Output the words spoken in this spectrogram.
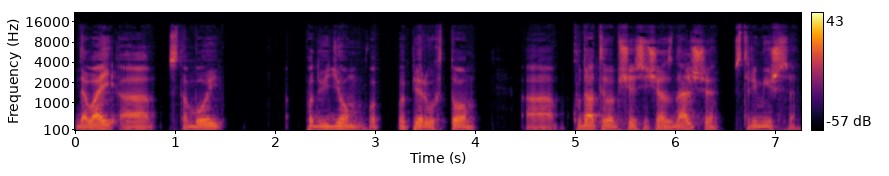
Давай а, с тобой подведем, во-первых, то, а, куда ты вообще сейчас дальше стремишься.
